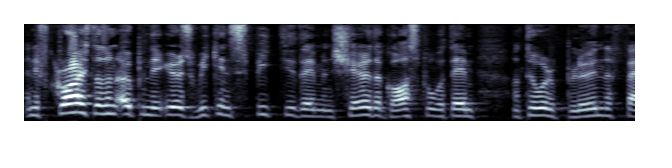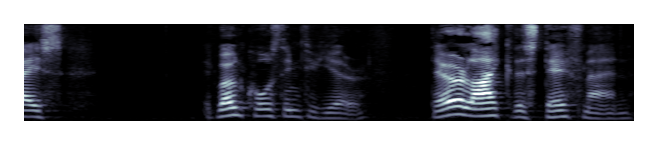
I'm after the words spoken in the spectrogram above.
And if Christ doesn't open their ears, we can speak to them and share the gospel with them until we're blue in the face. It won't cause them to hear. They're like this deaf man.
